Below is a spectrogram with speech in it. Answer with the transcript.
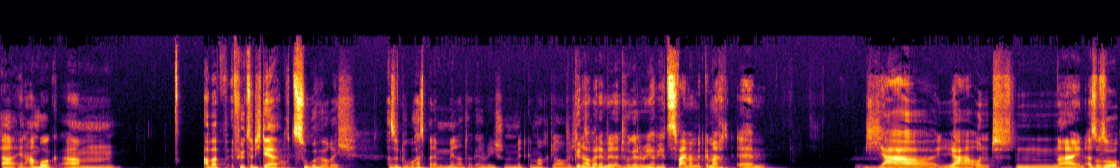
äh, in Hamburg. Ähm, aber fühlst du dich der auch zugehörig? Also du hast bei der Millantor Gallery schon mitgemacht, glaube ich. Genau, bei der Millantor Gallery habe ich jetzt zweimal mitgemacht. Ähm, ja, ja und nein. Also so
